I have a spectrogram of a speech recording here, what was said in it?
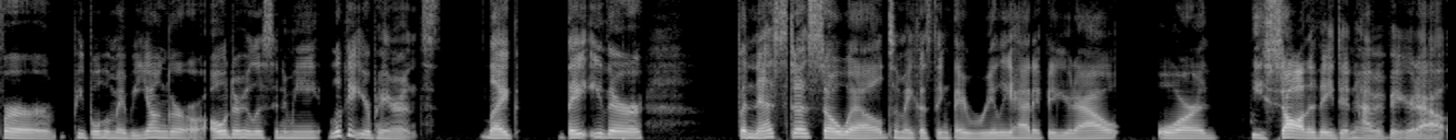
for people who may be younger or older who listen to me, look at your parents. Like they either finessed us so well to make us think they really had it figured out, or we saw that they didn't have it figured out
